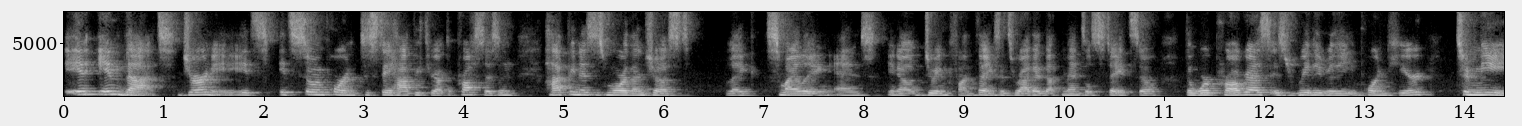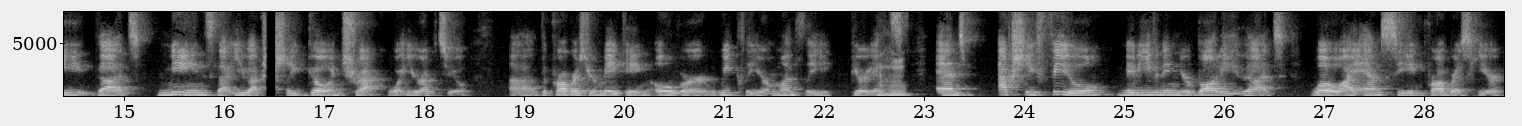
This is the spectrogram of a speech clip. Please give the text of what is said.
in, in that journey, it's it's so important to stay happy throughout the process. And happiness is more than just like smiling and you know doing fun things. It's rather that mental state. So the word progress is really really important here. To me that means that you actually go and track what you're up to uh, the progress you're making over weekly or monthly periods. Mm-hmm. and actually feel maybe even in your body that whoa i am seeing progress here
